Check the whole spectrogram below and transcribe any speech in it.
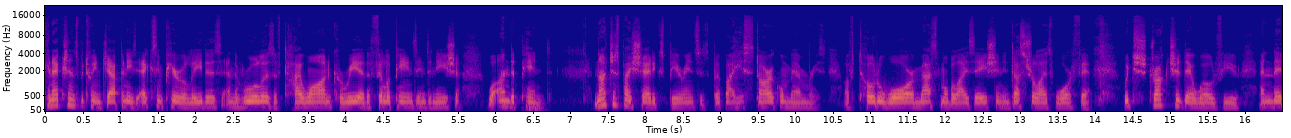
Connections between Japanese ex-imperial leaders and the rulers of Taiwan, Korea, the Philippines, Indonesia were underpinned not just by shared experiences, but by historical memories of total war, mass mobilization, industrialized warfare, which structured their worldview and, their,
